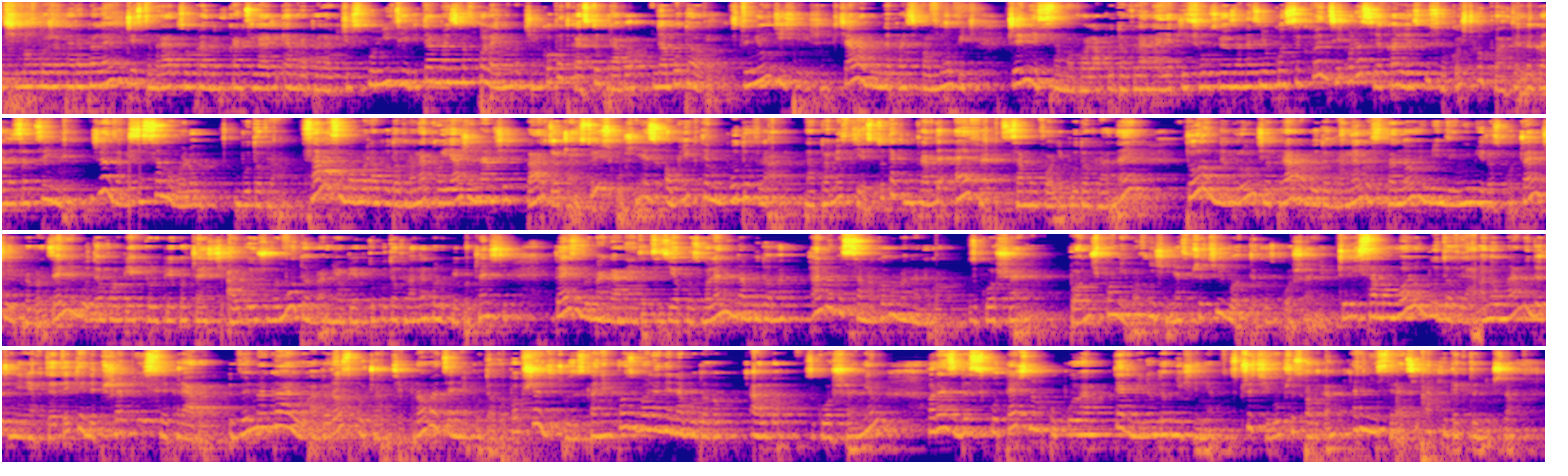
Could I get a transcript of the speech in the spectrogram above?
nazywam się Małgorzata Rapelewicz, jestem radcą prawnym w kancelarii M. Rapelewicz Wspólnicy i witam Państwa w kolejnym odcinku podcastu Prawo na budowie. W dniu dzisiejszym chciałabym dla Państwa mówić, czym jest samowola budowlana, jakie są związane z nią konsekwencje oraz jaka jest wysokość opłaty legalizacyjnej związanej z samowolą budowlaną. Sama samowola budowlana kojarzy nam się bardzo często i słusznie z obiektem budowlanym, natomiast jest to tak naprawdę efekt samowoli budowlanej, którą na gruncie prawa budowlanego stanowi m.in. rozpoczęcie i prowadzenie budowy obiektu lub jego części, albo już wybudowanie obiektu budowlanego lub jego części bez wymaganej decyzji o pozwoleniu na budowę albo bez samego wymaganego zgłoszenia bądź pomimo wniesienia sprzeciwu od tego zgłoszenia. Czyli samowolą budowlaną mamy do czynienia wtedy, kiedy przepisy prawa wymagają, aby rozpoczęcie, prowadzenie budowy poprzedzić uzyskaniem pozwolenia na budowę albo zgłoszeniem oraz bezskutecznym upływem terminu do wniesienia sprzeciwu przez organ administracji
